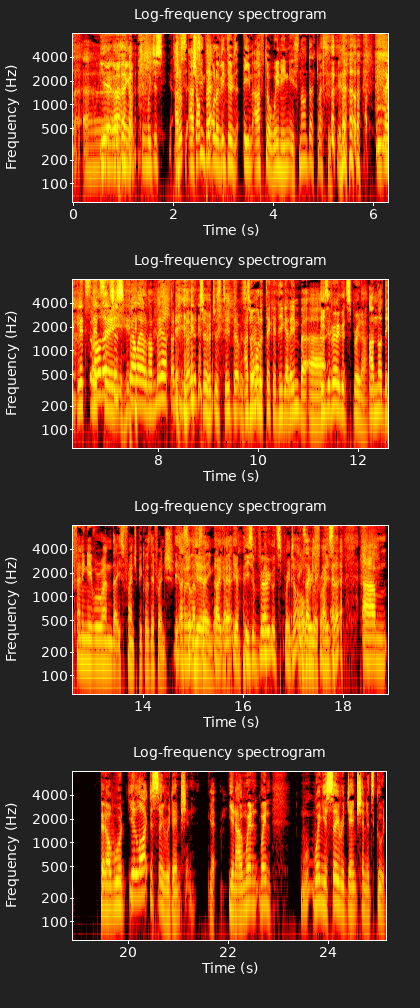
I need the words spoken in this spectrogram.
Uh, yeah, uh, hang on. Can we just? I've, I've chop seen a that? couple of interviews him after winning. It's not that classy. like let's Oh, let's that say just fell out of my mouth. I didn't mean it to. It just did. That was. I don't want to take a dig at him, but uh, He's a very good sprinter. I'm not defending everyone that is French because they're French. That's Yeah, what I'm yeah, saying. Okay, yeah, he's a very good sprinter. Exactly. I'll rephrase that. Um, but I would. You like to see redemption. Yeah. You know, and when when when you see redemption, it's good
